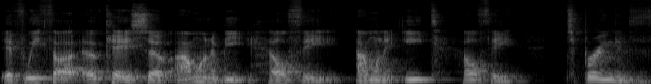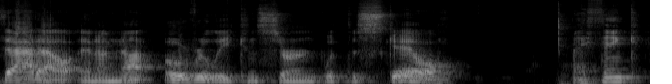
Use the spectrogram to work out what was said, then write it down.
if we thought, okay, so I want to be healthy, I want to eat healthy to bring that out, and I'm not overly concerned with the scale, I think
